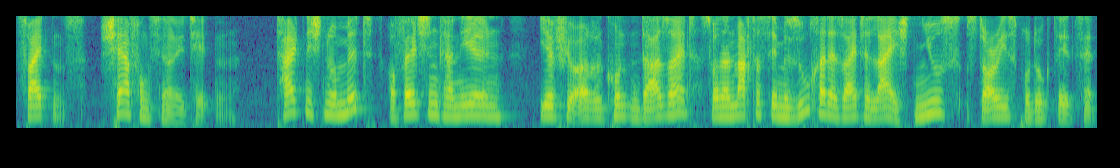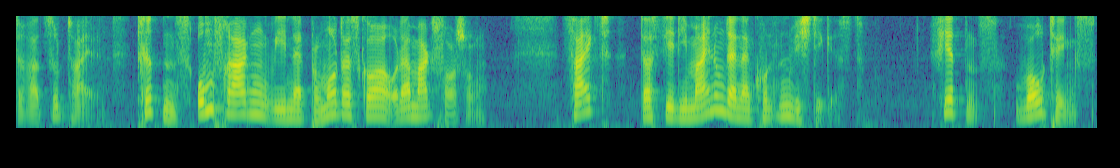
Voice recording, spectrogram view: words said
Zweitens, Share-Funktionalitäten. Teilt nicht nur mit, auf welchen Kanälen ihr für eure Kunden da seid, sondern macht es dem Besucher der Seite leicht, News, Stories, Produkte etc. zu teilen. Drittens, Umfragen wie Net Promoter Score oder Marktforschung. Zeigt, dass dir die Meinung deiner Kunden wichtig ist. Viertens, Votings.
